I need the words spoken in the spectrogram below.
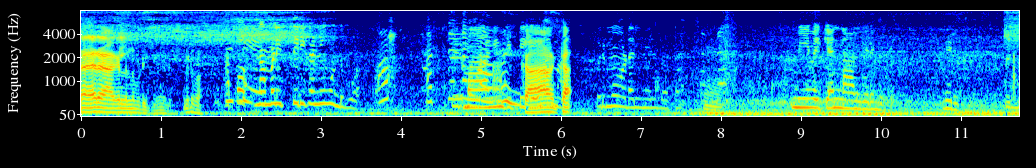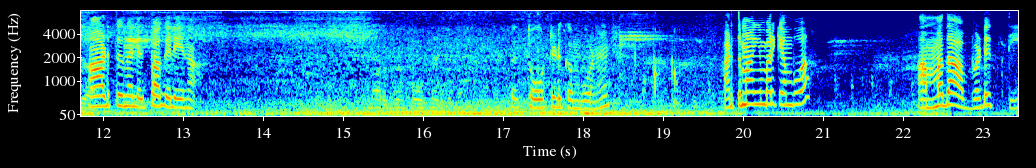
നേരെ ആകലെന്ന് പിടിക്കുന്നു. നമ്മൾ ഇത്തിരി കണ്ണി കൊണ്ടുപോവാ. ഒരു മോഡലിന്. മീൻ വെക്കാൻ നാളികരം കിട്ടി. വരും. അടുത്ത് നല്ല പകലേന തോട്ടെടുക്കാൻ പോവാണ്. അടുത്ത മാങ്ങയും പറിക്കാൻ പോവാ. അമ്മ ദാ അവിടെ എത്തി.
